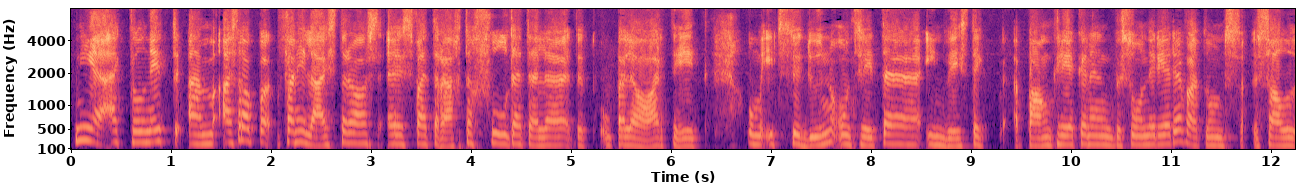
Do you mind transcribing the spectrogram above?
Nee, ek wil net ehm um, as daar van die luisteraars is wat regtig voel dat hulle dit op hulle hart het om iets te doen. Ons het 'n Investec bankrekening besonderhede wat ons sal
